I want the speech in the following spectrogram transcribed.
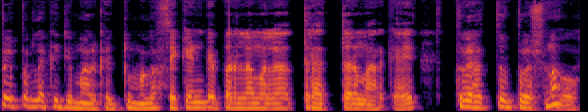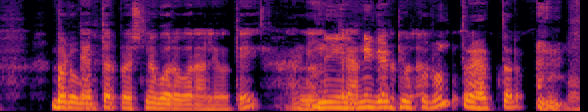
पेपरला किती मार्क आहेत तुम्हाला सेकंड पेपरला मला त्र्याहत्तर मार्क आहेत त्र्याहत्तर प्रश्न हो. बरोबर प्रश्न बरोबर आले होते आणि 73 निगेटिव्ह करून त्र्याहत्तर हो.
